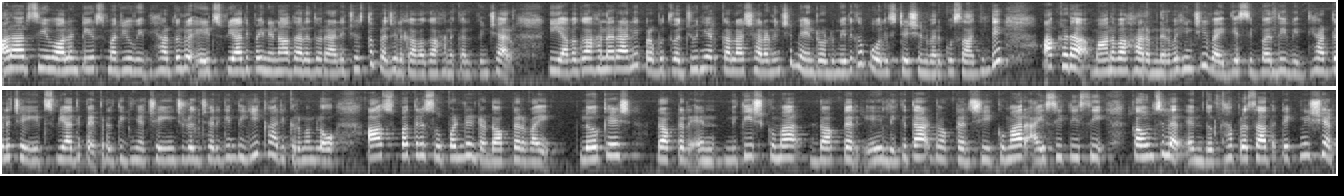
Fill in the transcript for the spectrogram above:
ఆర్ఆర్సీ వాలంటీర్స్ మరియు విద్యార్థులు ఎయిడ్స్ వ్యాధిపై నినాదాలతో ర్యాలీ చేస్తూ ప్రజలకు అవగాహన కల్పించారు. ఈ అవగాహన ర్యాలీ ప్రభుత్వ జూనియర్ కళాశాల నుంచి మెయిన్ రోడ్డు మీదుగా పోలీస్ స్టేషన్ వరకు సాగింది. అక్కడ మానవాహారం నిర్వహించి వైద్య సిబ్బంది విద్యార్థులచే ఎయిడ్స్ వ్యాధిపై ప్రతిజ్ఞ చేయించడం జరిగింది. ఈ కార్యక్రమం కార్యక్రమంలో ఆసుపత్రి superintendent doctor Y Lokesh doctor N Nitish Kumar doctor A Likhita doctor G Kumar ICTC counsellor M Durgaprasad technician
